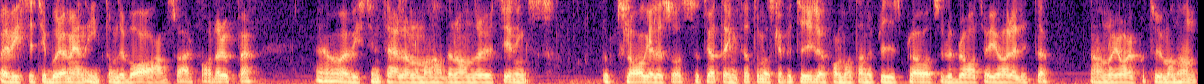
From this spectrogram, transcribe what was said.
jag visste till att börja med inte om det var hans svärfar där uppe. Eh, och Jag visste inte heller om han hade några andra utrednings uppslag eller så. Så jag tänkte att om jag ska förtydliga för honom att han är frihetsberövad så är det bra att jag gör det lite när han och jag är på tu man hand.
